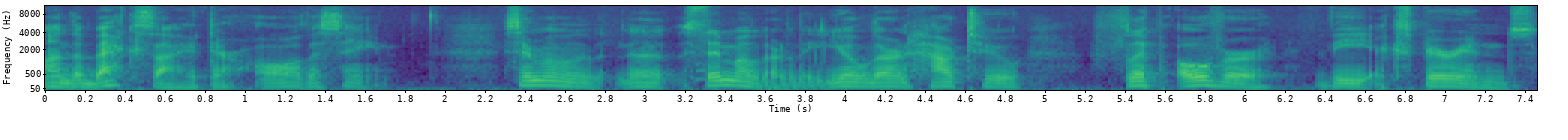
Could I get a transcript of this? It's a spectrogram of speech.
on the back side they're all the same. Similar, uh, similarly, you'll learn how to flip over the experience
